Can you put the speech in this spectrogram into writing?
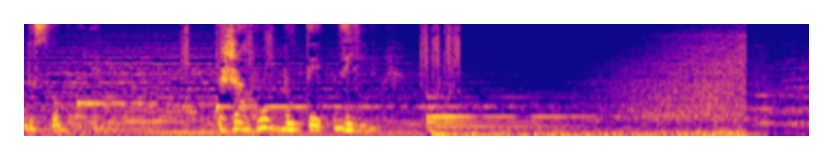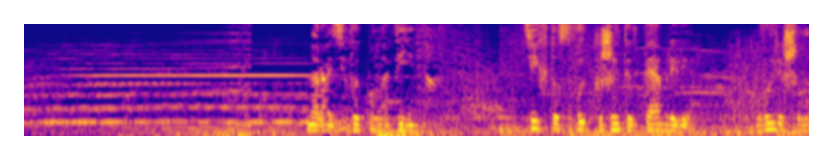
до свободи, жагу бути вільними. Наразі випала війна. Ті, хто звик жити в темряві, вирішили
